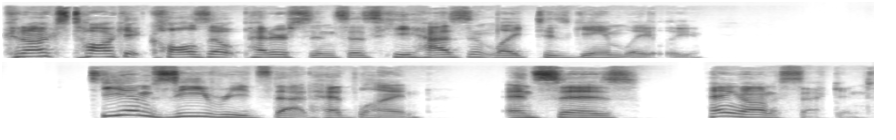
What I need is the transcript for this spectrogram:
Canucks Tocchet calls out Pettersson, says he hasn't liked his game lately. TMZ reads that headline and says, hang on a second.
